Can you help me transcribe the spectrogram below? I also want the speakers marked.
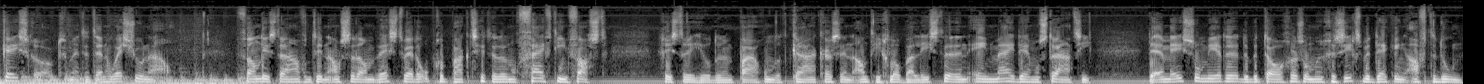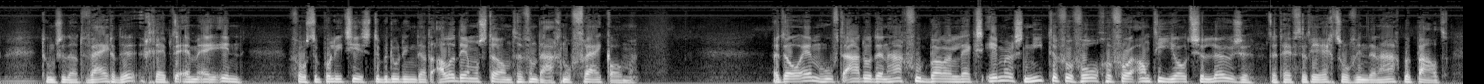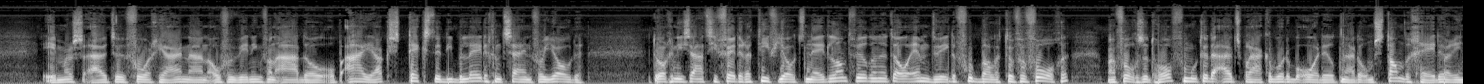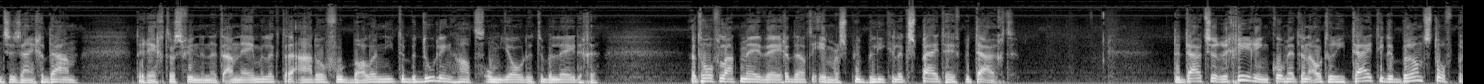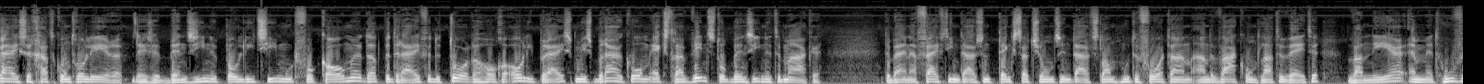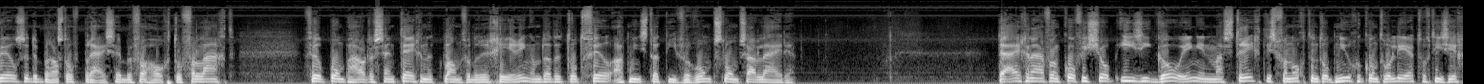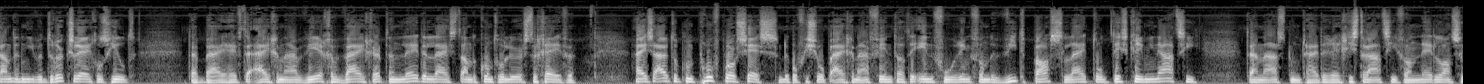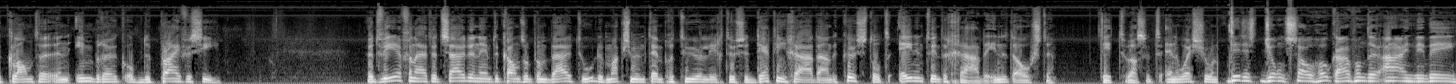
Speaker 1: Kees Groot met het NOS-journaal. Van gisteravond in Amsterdam-West werden opgepakt zitten er nog 15 vast. Gisteren hielden een paar honderd krakers en antiglobalisten een 1 mei-demonstratie. De ME sommeerde de betogers om hun gezichtsbedekking af te doen. Toen ze dat weigerden, greep de ME in. Volgens de politie is de bedoeling dat alle demonstranten vandaag nog vrijkomen. Het OM hoeft ADO Den Haag voetballer Lex Immers niet te vervolgen voor anti-Joodse leuzen. Dat heeft het gerechtshof in Den Haag bepaald. Immers uitte vorig jaar na een overwinning van ADO op Ajax teksten die beledigend zijn voor Joden. De organisatie Federatief Joods Nederland wilde het OM dwingen de voetballer te vervolgen. Maar volgens het Hof moeten de uitspraken worden beoordeeld naar de omstandigheden waarin ze zijn gedaan. De rechters vinden het aannemelijk dat de ADO-voetballer niet de bedoeling had om Joden te beledigen. Het Hof laat meewegen dat Immers publiekelijk spijt heeft betuigd. De Duitse regering komt met een autoriteit die de brandstofprijzen gaat controleren. Deze benzinepolitie moet voorkomen dat bedrijven de torenhoge olieprijs misbruiken om extra winst op benzine te maken. De bijna 15.000 tankstations in Duitsland moeten voortaan aan de waakhond laten weten wanneer en met hoeveel ze de brandstofprijs hebben verhoogd of verlaagd. Veel pomphouders zijn tegen het plan van de regering omdat het tot veel administratieve rompslomp zou leiden. De eigenaar van koffieshop Easy Going in Maastricht is vanochtend opnieuw gecontroleerd of hij zich aan de nieuwe drugsregels hield. Daarbij heeft de eigenaar weer geweigerd een ledenlijst aan de controleurs te geven. Hij is uit op een proefproces. De koffieshop-eigenaar vindt dat de invoering van de wietpas leidt tot discriminatie. Daarnaast noemt hij de registratie van Nederlandse klanten een inbreuk op de privacy. Het weer vanuit het zuiden neemt de kans op een bui toe. De maximumtemperatuur ligt tussen 13 graden aan de kust tot 21 graden in het oosten. Dit was het NOS Journal.
Speaker 2: Dit is John Souhoka van de ANWB.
